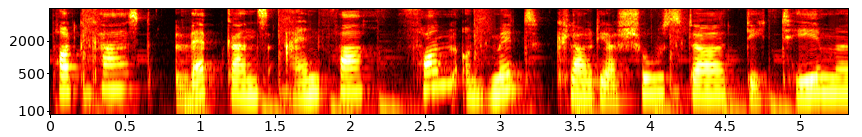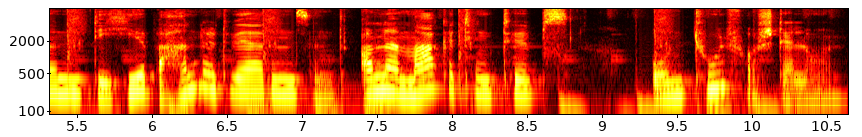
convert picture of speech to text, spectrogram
Podcast Web ganz einfach von und mit Claudia Schuster. Die Themen, die hier behandelt werden, sind Online-Marketing-Tipps und Toolvorstellungen.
